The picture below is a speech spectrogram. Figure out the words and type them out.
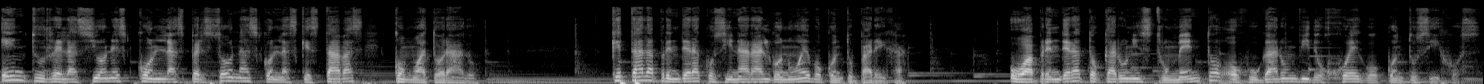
en tus relaciones con las personas con las que estabas como atorado. ¿Qué tal aprender a cocinar algo nuevo con tu pareja? ¿O aprender a tocar un instrumento o jugar un videojuego con tus hijos?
